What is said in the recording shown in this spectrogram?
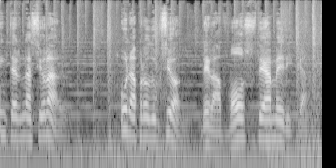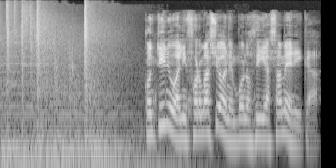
Internacional, una producción de La Voz de América. Continúa la información en Buenos Días América.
